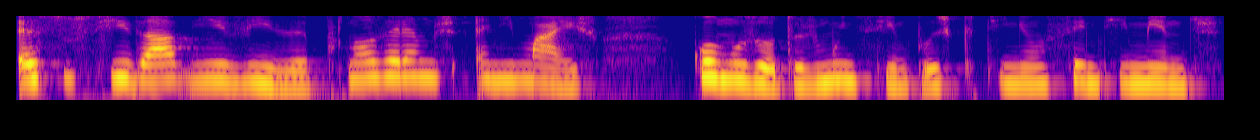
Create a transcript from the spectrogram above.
a sociedade e a vida, porque nós éramos animais como os outros, muito simples, que tinham sentimentos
